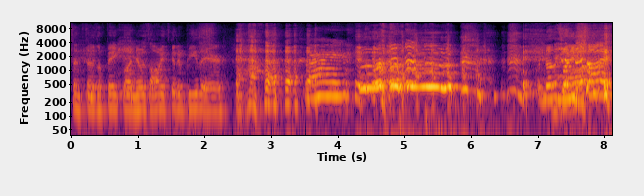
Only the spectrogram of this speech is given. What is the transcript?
since there's a fake one, it was always gonna be there. Right. Another money shot. and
